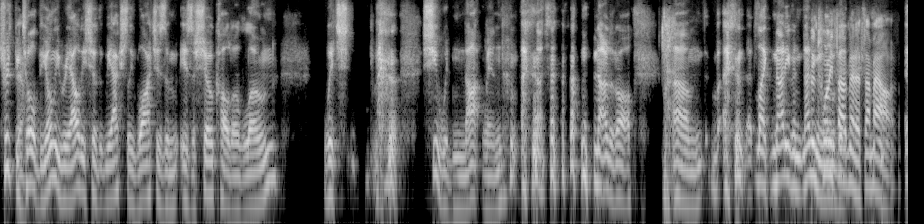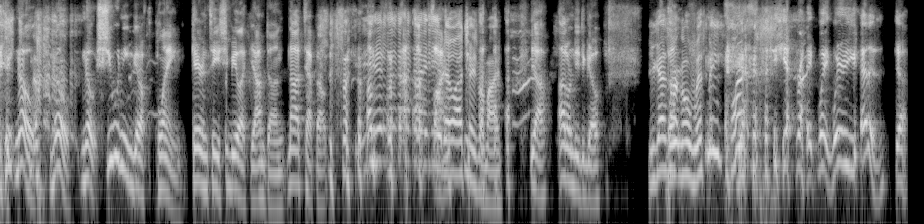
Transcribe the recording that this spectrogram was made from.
truth be yeah. told the only reality show that we actually watch is a, is a show called alone which she would not win. Not at all. Um like not even not even 25 minutes i'm out. No no no. She wouldn't even get off the plane. Guarantee she'd be like yeah i'm done. Not tap out. I'm, I'm you know i changed my mind. Yeah i don't need to go. You guys but, aren't going with me? What? Yeah right. Wait where are you headed? Yeah.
